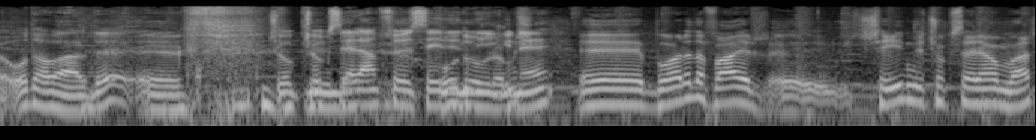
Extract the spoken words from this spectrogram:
o da vardı. E, Çok çok selam söyleseydin. Nilgün'e. E, bu arada Fahir e, şeyin de çok selam var.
